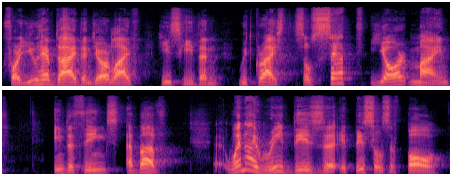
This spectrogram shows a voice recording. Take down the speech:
For you have died, and your life is hidden with Christ. So set your mind in the things above. When I read these uh, epistles of Paul,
